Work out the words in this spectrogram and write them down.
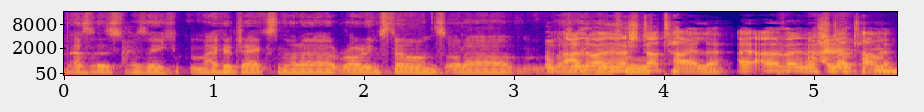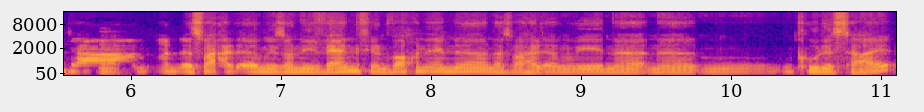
das ist, was ich, Michael Jackson oder Rolling Stones oder Und alle waren in der Stadtteile. Äh, alle waren in der alle Stadthalle. Da ja. und, und, es war halt irgendwie so ein Event für ein Wochenende und das war halt irgendwie eine, eine, ein cooles Teil.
